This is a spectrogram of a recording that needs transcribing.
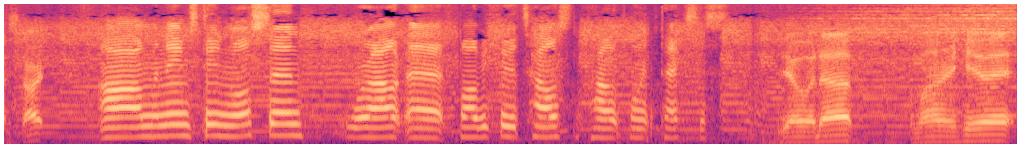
I start? Uh, my name's Dean Wilson. We're out at Bobby Hewitt's house in Pilot Point, Texas. Yo, what up? I'm Hunter Hewitt.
